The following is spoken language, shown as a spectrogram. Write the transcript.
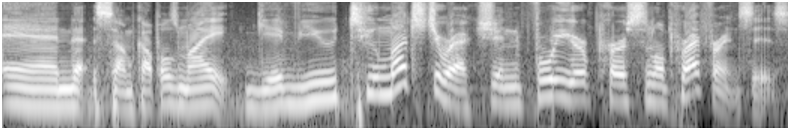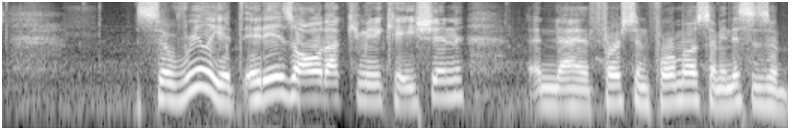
And some couples might give you too much direction for your personal preferences. So, really, it, it is all about communication and uh, first and foremost, I mean, this is the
